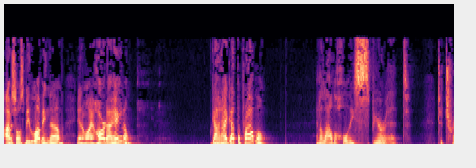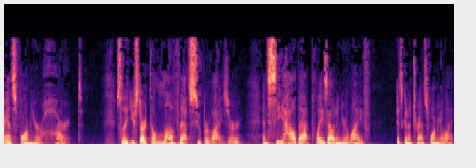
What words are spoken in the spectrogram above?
I'm supposed to be loving them. And in my heart, I hate them. God, I got the problem and allow the Holy Spirit to transform your heart so that you start to love that supervisor and see how that plays out in your life. It's going to transform your life.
